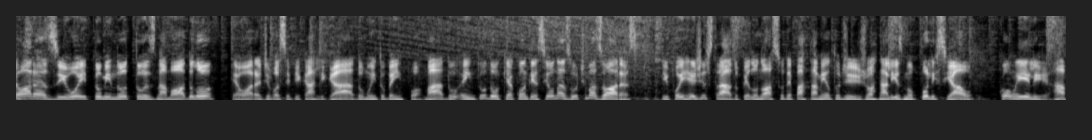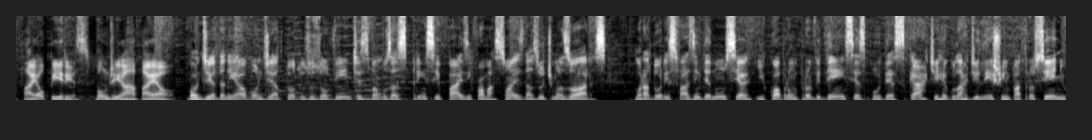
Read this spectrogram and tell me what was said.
horas e 8 minutos na módulo. É hora de você ficar ligado, muito bem informado em tudo o que aconteceu nas últimas horas e foi registrado pelo nosso departamento de jornalismo policial. Com ele, Rafael Pires. Bom dia, Rafael. Bom dia, Daniel. Bom dia a todos os ouvintes. Vamos às principais informações das últimas horas. Moradores fazem denúncia e cobram providências por descarte irregular de lixo em patrocínio.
